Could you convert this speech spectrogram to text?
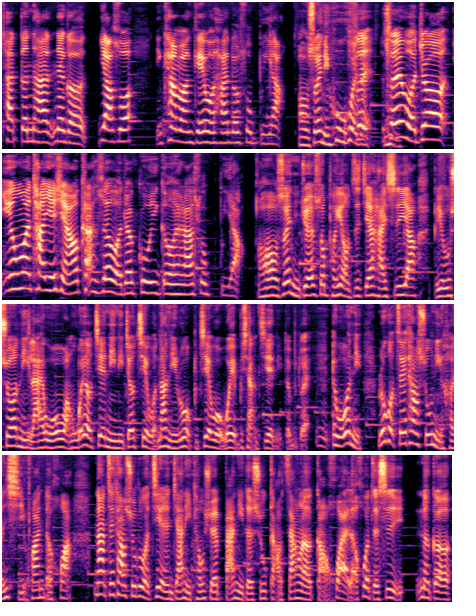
他跟他那个要说，你看完给我，他都说不要。哦，所以你互惠的，所以，所以我就因为他也想要看，所以我就故意跟他说不要。哦，所以你觉得说朋友之间还是要，比如说你来我往，我有借你，你就借我，那你如果不借我，我也不想借你，对不对？嗯。哎，欸，我问你，如果这套书你很喜欢的话，那这套书如果借人家，你同学把你的书搞脏了、搞坏了，或者是那个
